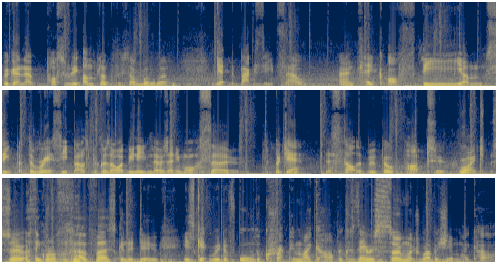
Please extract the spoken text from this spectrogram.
we're gonna possibly unplug the subwoofer, get the back seats out and take off the um, seat, the rear seat belts because I won't be needing those anymore. So, but yeah, let's start the boot build part two. Right, so I think what I'm first gonna do is get rid of all the crap in my car because there is so much rubbish in my car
